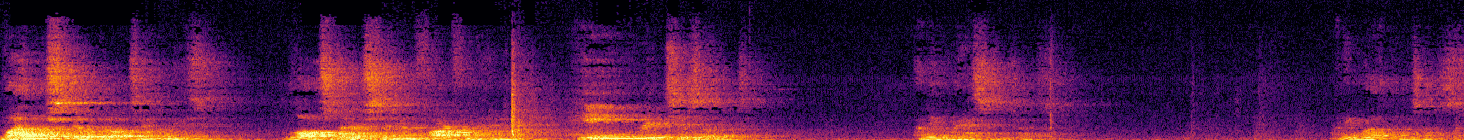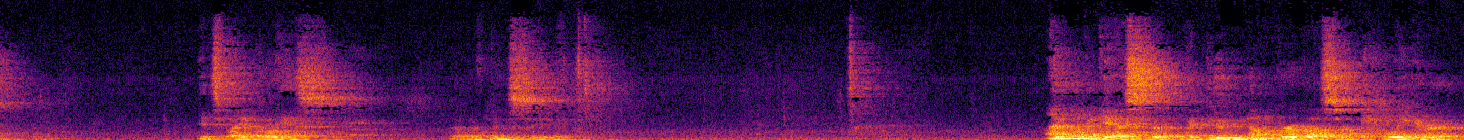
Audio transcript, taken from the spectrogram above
While we're still God's enemies, lost in our sin and far from Him, he reaches out and He rescues us. And He welcomes us. It's by grace that we've been saved. I'm going to that a good number of us are clear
